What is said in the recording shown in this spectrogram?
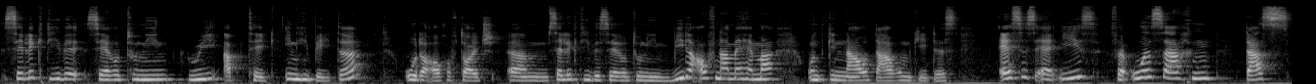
selektive Serotonin Reuptake Inhibitor oder auch auf Deutsch ähm, selektive Serotonin-Wiederaufnahmehämmer und genau darum geht es. SSRIs verursachen, dass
